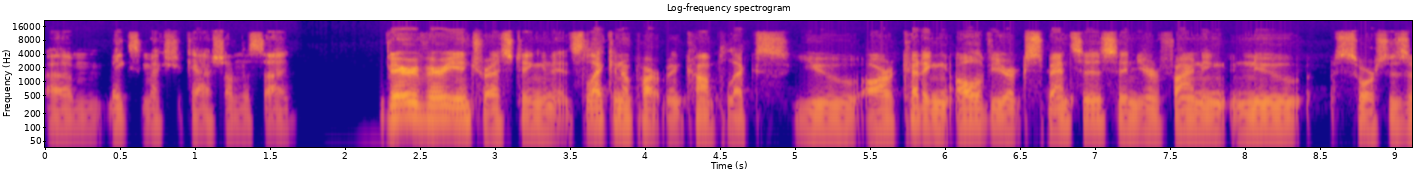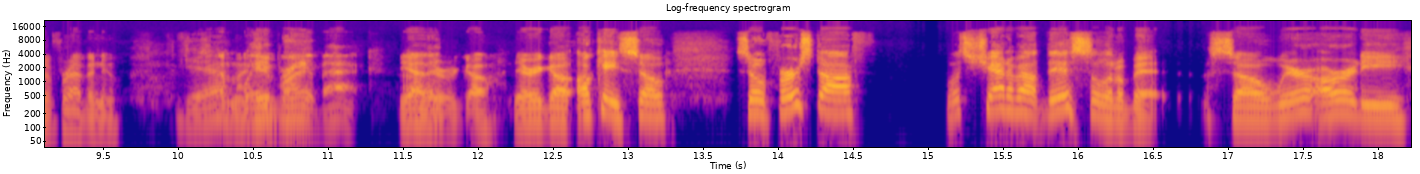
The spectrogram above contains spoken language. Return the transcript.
um, make some extra cash on the side. Very very interesting, and it's like an apartment complex. You are cutting all of your expenses, and you're finding new sources of revenue. Yeah, so way to bring why. it back. Yeah, like there we go. There we go. Okay, so so first off, let's chat about this a little bit. So we're already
